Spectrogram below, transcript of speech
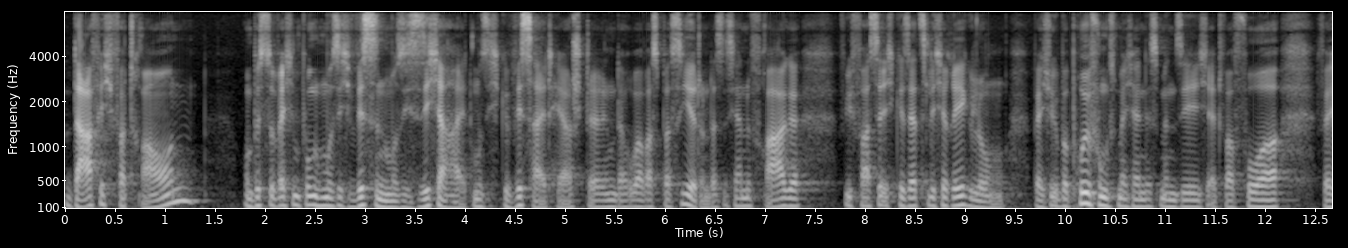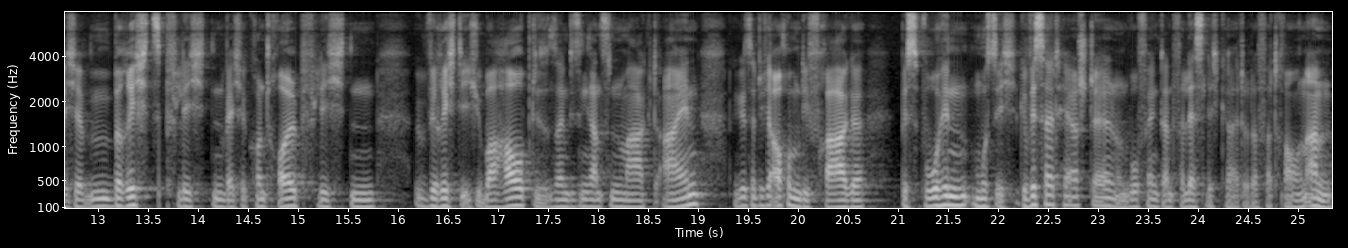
darf ich vertrauen und bis zu welchem Punkt muss ich wissen, muss ich Sicherheit, muss ich Gewissheit herstellen darüber, was passiert? Und das ist ja eine Frage, wie fasse ich gesetzliche Regelungen? Welche Überprüfungsmechanismen sehe ich etwa vor? Welche Berichtspflichten, welche Kontrollpflichten? Wie richte ich überhaupt sozusagen diesen ganzen Markt ein? Da geht es natürlich auch um die Frage, bis wohin muss ich Gewissheit herstellen und wo fängt dann Verlässlichkeit oder Vertrauen an?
